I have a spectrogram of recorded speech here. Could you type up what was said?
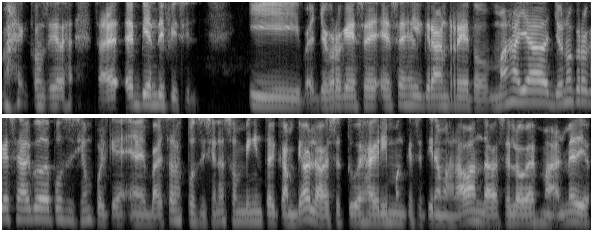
considera, es, bien difícil. Y pues, yo creo que ese, ese es el gran reto. Más allá, yo no creo que sea algo de posición, porque en el Barça las posiciones son bien intercambiables. A veces tú ves a Griezmann que se tira más a la banda, a veces lo ves más al medio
